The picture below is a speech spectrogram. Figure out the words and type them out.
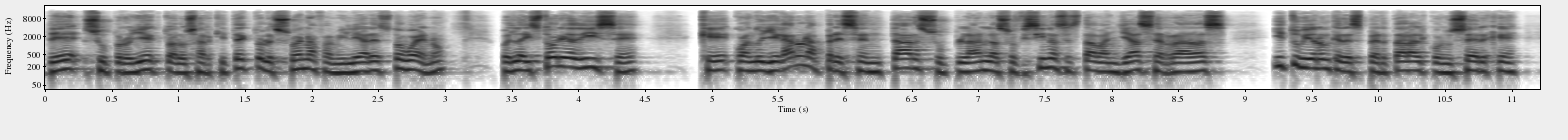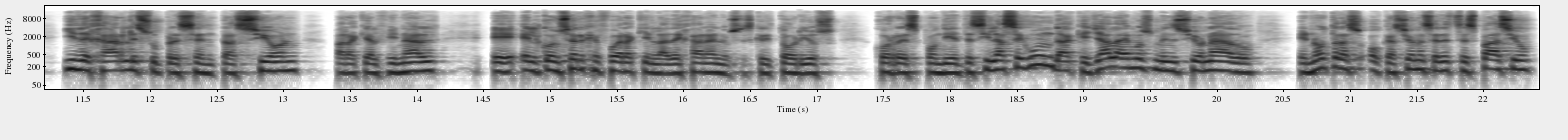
de su proyecto. A los arquitectos les suena familiar esto. Bueno, pues la historia dice que cuando llegaron a presentar su plan, las oficinas estaban ya cerradas y tuvieron que despertar al conserje y dejarle su presentación para que al final eh, el conserje fuera quien la dejara en los escritorios correspondientes. Y la segunda, que ya la hemos mencionado en otras ocasiones en este espacio,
